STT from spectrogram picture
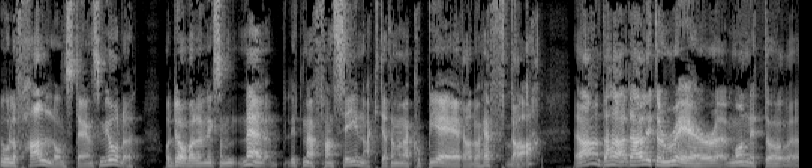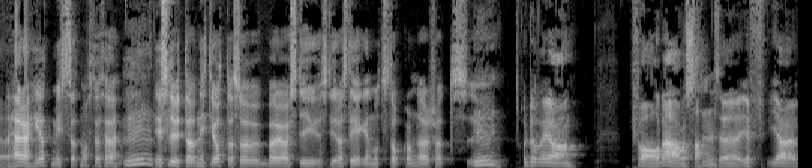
Olof Hallonsten som gjorde. Och då var den liksom mer, lite mer fanzinaktig. Att den var mer kopierad och häftad. Va? Ja, det här, det här är lite rare monitor. eh, Det här har jag helt missat måste jag säga. Mm. I slutet av 98 så började jag sty- styra stegen mot Stockholm där så att... eh, Mm. Och då var jag kvar där och satt, Mm. eh, jag, jag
